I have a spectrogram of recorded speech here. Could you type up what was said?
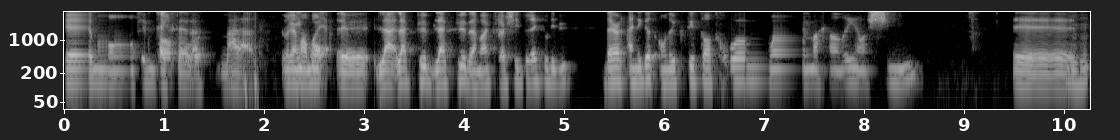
Très bon film. Excellent. 3. Malade. Vraiment bon. Euh, la, la pub, la pub, elle m'a accroché direct au début. D'ailleurs, anecdote, on a écouté Thor 3, moi et Marc-André, en chimie. Euh, Mhm.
